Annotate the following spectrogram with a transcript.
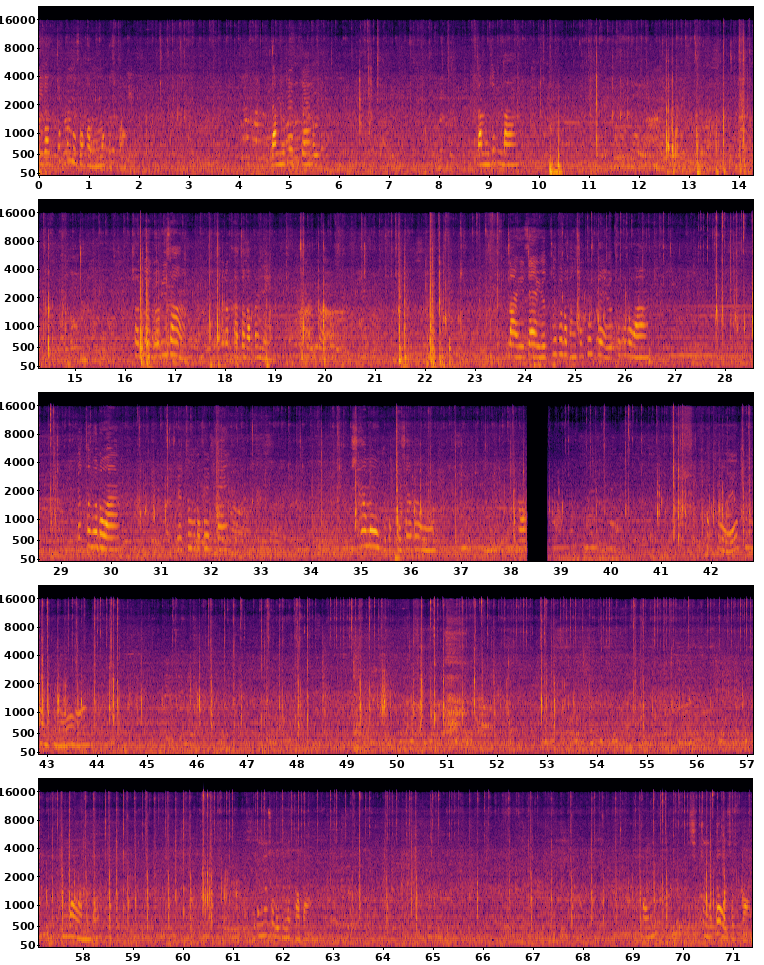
위가 조금해서 다 못 먹겠어. 남길 때 남긴다. 저기 요리사. 그릇 가져가 빨리. 나 이제 유튜브로 방송 켤게. 유튜브로 와. 유튜브로 와. 유튜브로 켤게. 샤모 구독해. 아, 그거 에어컨만 되나? 엄마가 안 돼? 걷는 소리 들릴까봐. 아니, 집중 못하고 있었어.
